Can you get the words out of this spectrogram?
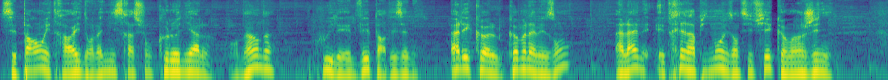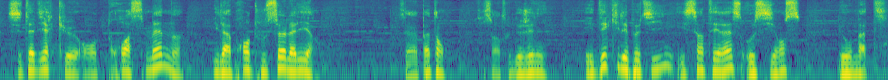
Ses parents y travaillent dans l'administration coloniale en Inde, du coup il est élevé par des amis. À l'école comme à la maison, Alan est très rapidement identifié comme un génie. C'est-à-dire qu'en trois semaines, il apprend tout seul à lire. C'est pas tant, c'est un truc de génie. Et dès qu'il est petit, il s'intéresse aux sciences et aux maths.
